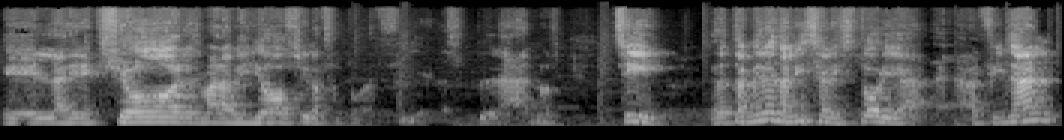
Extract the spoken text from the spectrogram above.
eh, la dirección es maravilloso y la fotografía, los planos, sí, pero también analiza la historia. Al final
